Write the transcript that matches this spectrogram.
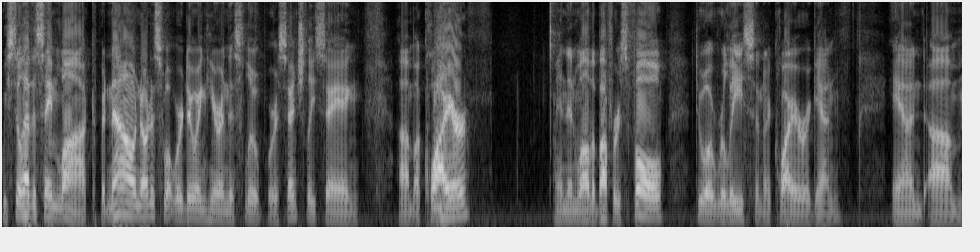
we still have the same lock, but now notice what we're doing here in this loop. We're essentially saying um, acquire, and then while the buffer is full, do a release and acquire again. And um,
